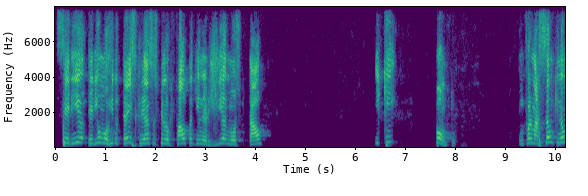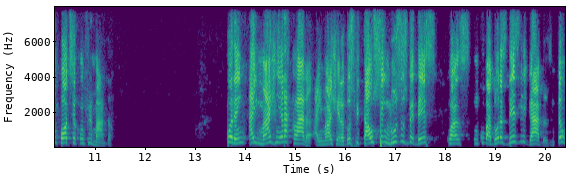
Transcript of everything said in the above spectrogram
seria, teriam morrido três crianças pela falta de energia no hospital e que, ponto, Informação que não pode ser confirmada. Porém, a imagem era clara. A imagem era do hospital sem luz os bebês com as incubadoras desligadas. Então,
